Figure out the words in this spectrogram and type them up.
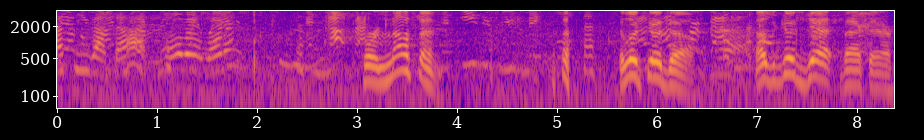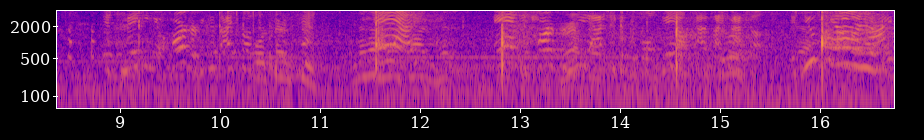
After you got that. All that running? and not back For nothing. For you to make the ball. It looked good though. That was a good get back there. It's making it harder because I thought Four that ten two. and, and it's hard for me to actually get the ball down as I back up. If you stay on the line,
